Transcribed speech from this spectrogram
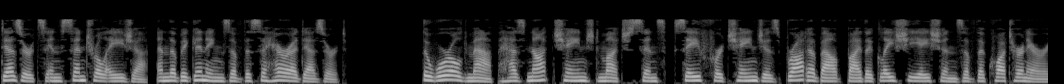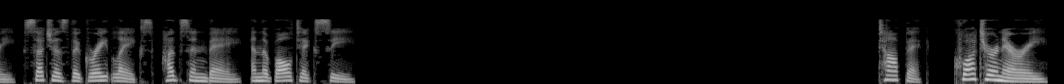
deserts in Central Asia, and the beginnings of the Sahara Desert. The world map has not changed much since, save for changes brought about by the glaciations of the Quaternary, such as the Great Lakes, Hudson Bay, and the Baltic Sea. Quaternary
